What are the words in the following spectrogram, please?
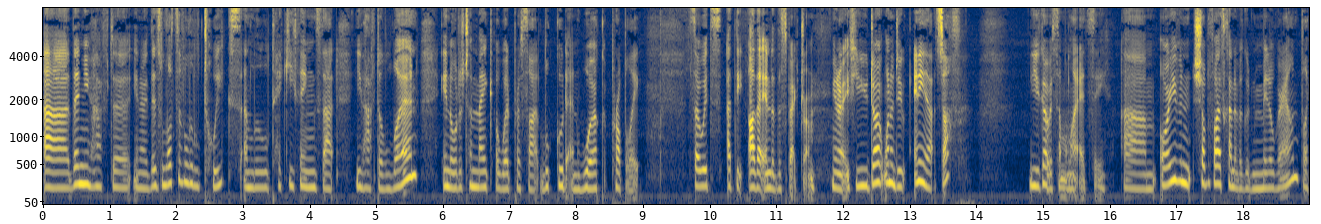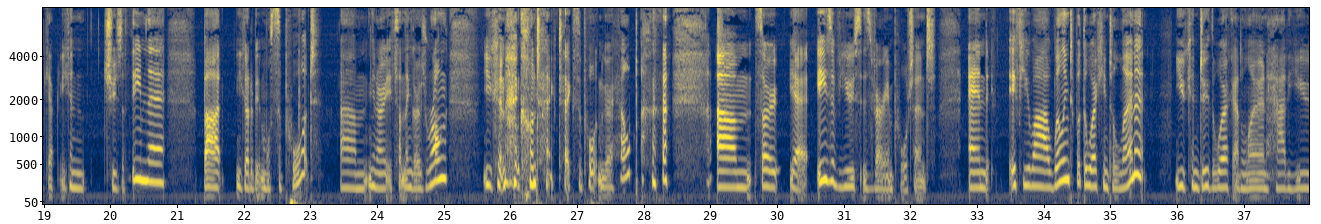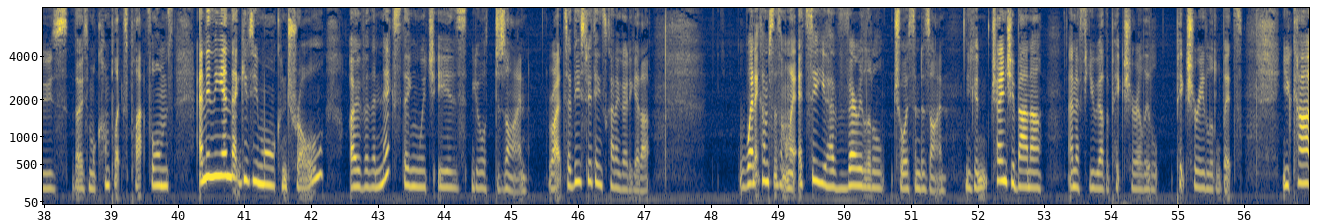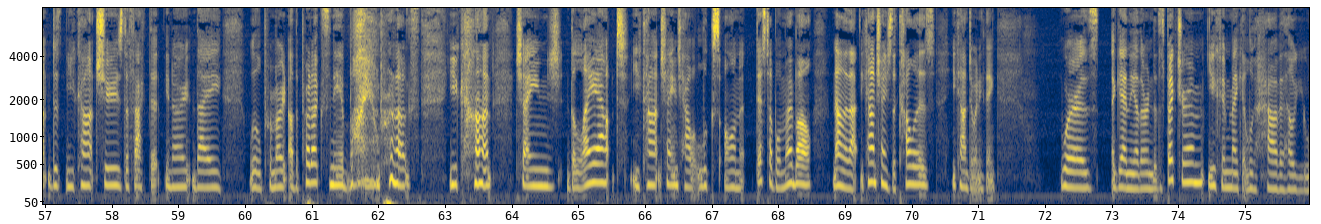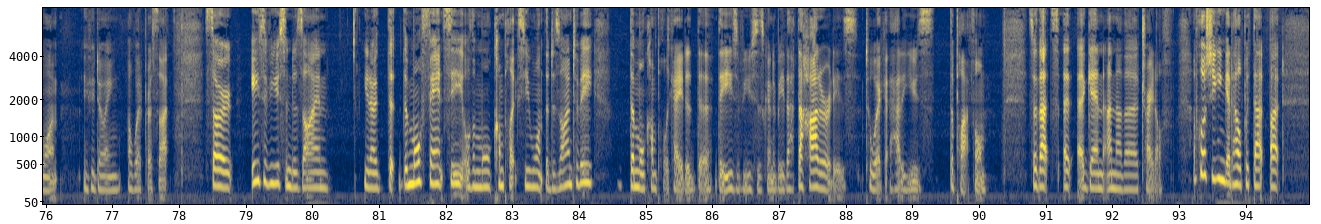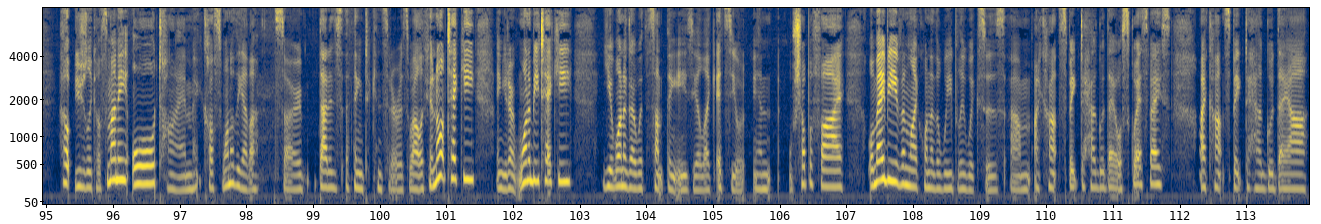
Uh, then you have to, you know, there's lots of little tweaks and little techie things that you have to learn in order to make a WordPress site look good and work properly. So it's at the other end of the spectrum. You know, if you don't want to do any of that stuff, you go with someone like Etsy. Um, or even Shopify is kind of a good middle ground. Like you, have, you can choose a theme there, but you got a bit more support. Um, you know, if something goes wrong, you can contact tech support and go help. um, so, yeah, ease of use is very important. And if you are willing to put the work in to learn it, you can do the work and learn how to use those more complex platforms. And in the end, that gives you more control over the next thing, which is your design, right? So these two things kind of go together. When it comes to something like Etsy, you have very little choice in design. You can change your banner and a few other picture a little picturey little bits. You can't you can't choose the fact that you know they will promote other products nearby your products. You can't change the layout. You can't change how it looks on desktop or mobile. None of that. You can't change the colors. You can't do anything. Whereas again, the other end of the spectrum, you can make it look however the hell you want if you're doing a WordPress site. So ease of use and design you know, the, the more fancy or the more complex you want the design to be, the more complicated the, the ease of use is going to be, the, the harder it is to work out how to use the platform. So that's, a, again, another trade off. Of course, you can get help with that, but help usually costs money or time. It costs one or the other. So that is a thing to consider as well. If you're not techie and you don't want to be techie, you want to go with something easier like Etsy or, or Shopify, or maybe even like one of the Weebly Wixes. Um, I can't speak to how good they are, or Squarespace. I can't speak to how good they are,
